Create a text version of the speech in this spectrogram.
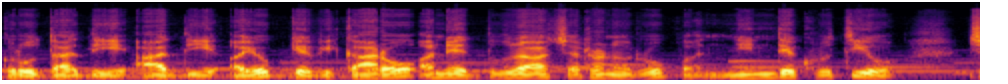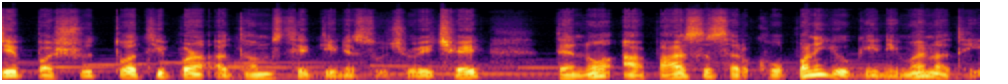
ક્રોધાદિ, આદિ, અયોગ્ય વિકારો અને દુરાચરણ રૂપ નિંદ્ય કૃતિઓ જે પશુત્વથી પણ અધમ સ્થિતિને સૂચવે છે, તેનો આભાસ સરખો પણ યોગીનીમાં નથી.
